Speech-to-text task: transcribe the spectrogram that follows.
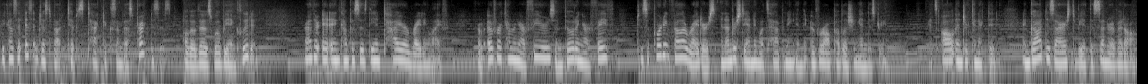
because it isn't just about tips, tactics, and best practices, although those will be included. Rather, it encompasses the entire writing life, from overcoming our fears and building our faith to supporting fellow writers and understanding what's happening in the overall publishing industry. It's all interconnected, and God desires to be at the center of it all.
